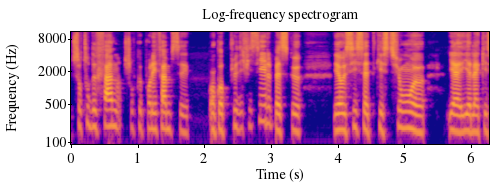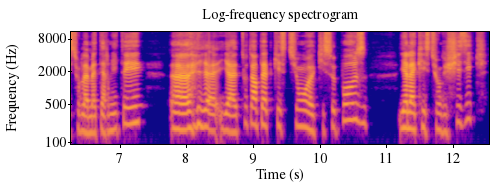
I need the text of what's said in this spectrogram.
surtout de femmes. Je trouve que pour les femmes, c'est encore plus difficile parce que il y a aussi cette question. il, y a, il, y a, la question de la maternité. il, y a, tout un tas de questions qui se posent. Il y a la question du physique.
